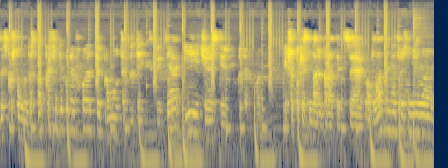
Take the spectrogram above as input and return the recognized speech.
Безкоштовна доставка сюди буде входити, промоутер на день відкриття і через тиждень буде входити. Якщо пакет стандарт брати, це обладнання, зрозуміло,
